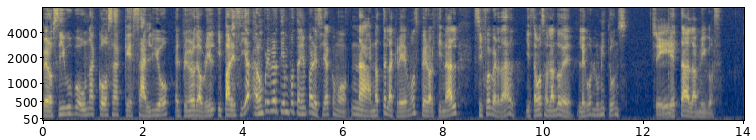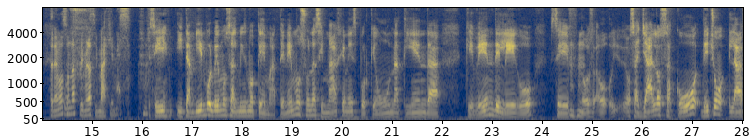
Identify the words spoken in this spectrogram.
Pero sí hubo una cosa que salió el primero de abril y parecía, a un primer tiempo también parecía como, nah, no te la creemos, pero al final sí fue verdad. Y estamos hablando de Lego Looney Tunes. Sí. ¿Qué tal, amigos? Tenemos unas primeras imágenes. Sí, y también volvemos al mismo tema. Tenemos unas imágenes porque una tienda que vende Lego se, o, sea, ya lo sacó. De hecho, la,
